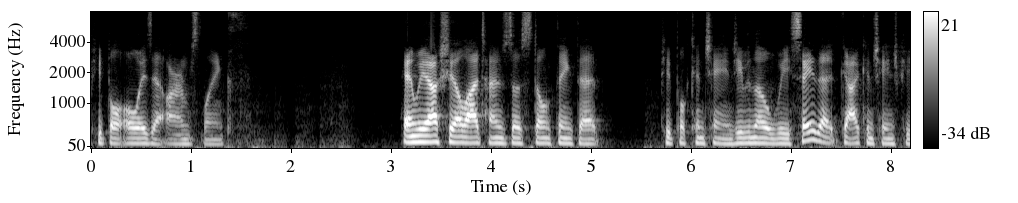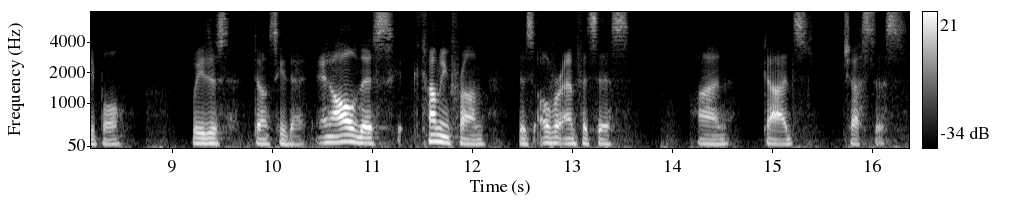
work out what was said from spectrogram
people always at arm's length. And we actually, a lot of times, just don't think that people can change. Even though we say that God can change people, we just don't see that. And all of this coming from this overemphasis on God's justice.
